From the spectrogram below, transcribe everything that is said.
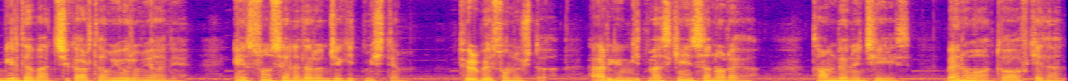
Bir de ben çıkartamıyorum yani. En son seneler önce gitmiştim. Türbe sonuçta. Her gün gitmez ki insan oraya. Tam döneceğiz. Ben o an tuhaf gelen,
